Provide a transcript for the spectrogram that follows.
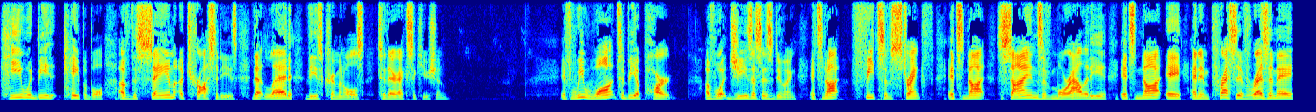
he would be capable of the same atrocities that led these criminals to their execution. If we want to be a part of what Jesus is doing. It's not feats of strength. It's not signs of morality. It's not a, an impressive resume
